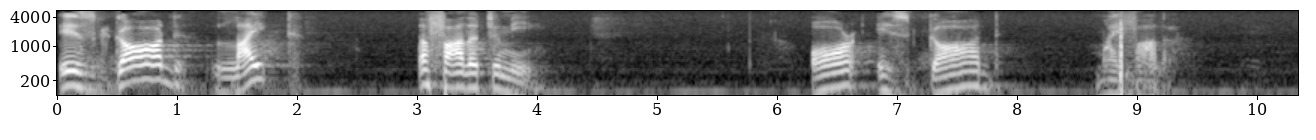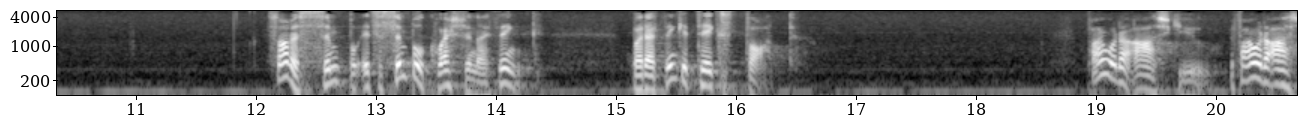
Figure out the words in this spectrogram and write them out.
Is God like a father to me? Or is God my Father? It's not a simple, it's a simple question, I think, but I think it takes thought. If I were to ask you, if I were to ask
